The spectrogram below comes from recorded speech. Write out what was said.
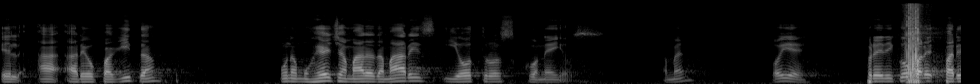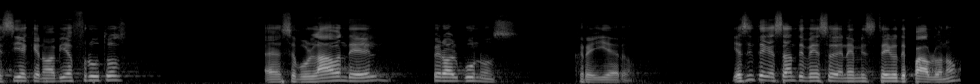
el Areopagita, una mujer llamada Damaris y otros con ellos. Amén. Oye, predicó, parecía que no había frutos, eh, se burlaban de él, pero algunos creyeron. Y es interesante ver eso en el ministerio de Pablo, ¿no?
